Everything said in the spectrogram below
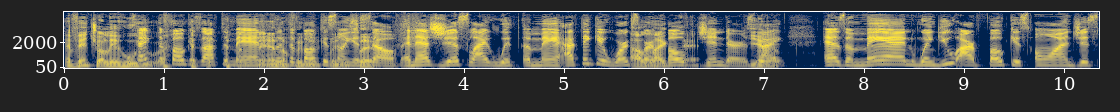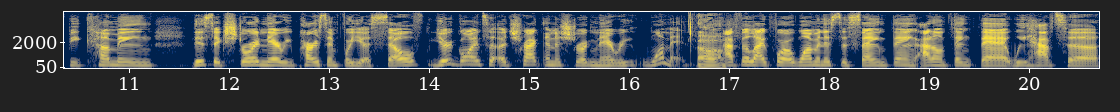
Eventually, who you take you the focus off the man and put the focus on yourself. yourself. And that's just like with a man. I think it works I for like both that. genders. Yeah. Like as a man, when you are focused on just becoming this extraordinary person for yourself, you're going to attract an extraordinary woman. Oh. I feel like for a woman, it's the same thing. I don't think that we have to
